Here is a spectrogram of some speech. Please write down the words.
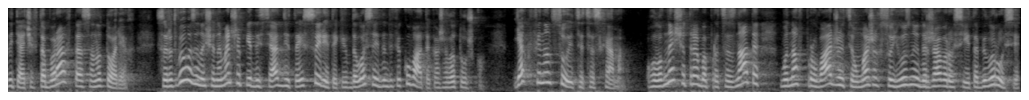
дитячих таборах та санаторіях. Серед вивезених щонайменше 50 дітей сиріт, яких вдалося ідентифікувати, каже Латушко. Як фінансується ця схема? Головне, що треба про це знати, вона впроваджується у межах союзної держави Росії та Білорусі.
